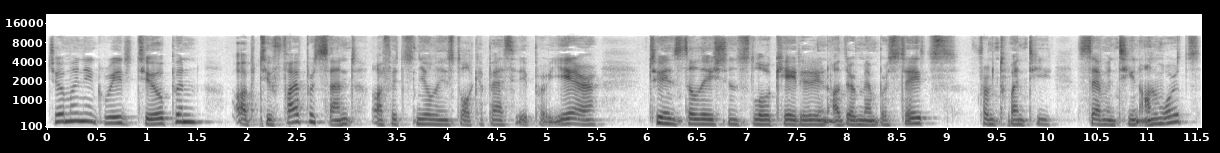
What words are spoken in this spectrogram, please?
Germany agreed to open up to 5% of its newly installed capacity per year to installations located in other member states from 2017 onwards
